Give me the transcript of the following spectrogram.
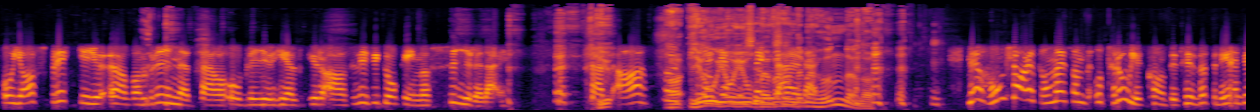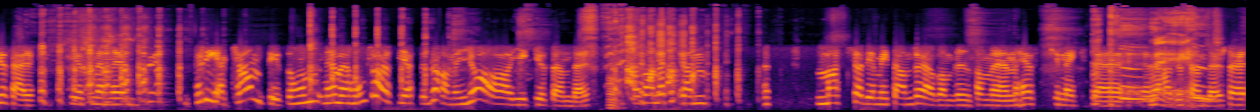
Och jag spräcker ju ögonbrynet och blir ju helt grå. Så vi fick åka in och sy det där. Så att, Jo- ja, Ja, jo, jo, jo, men vad hände med hunden då? Nej, hon klarar sig. Hon har ett sånt otroligt konstigt huvud. Så det är, det är, så här, det är som en eh, trekantigt. Så hon, nej, men hon klarar sig jättebra, men jag gick ju sönder. Ja. Så andra sidan matchade mitt andra ögonbryn som en häst knäckte, eh, hade sönder. Så,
